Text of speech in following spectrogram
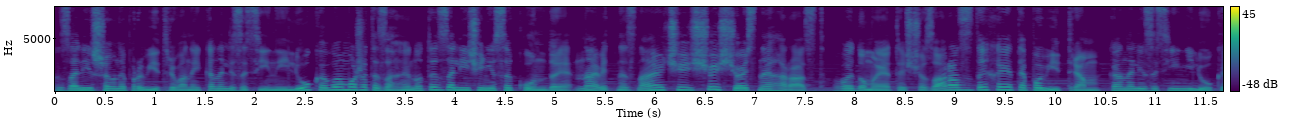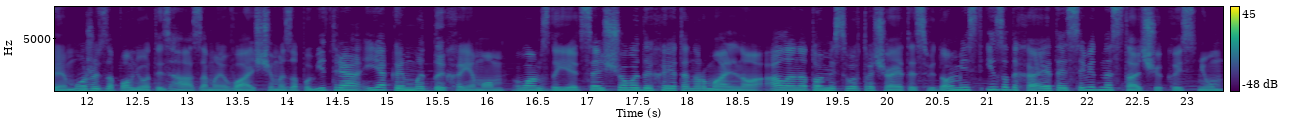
Залізши в непровітрюваний каналізаційний люк, ви можете загинути за лічені секунди, навіть не знаючи, що щось не гаразд. Ви думаєте, що зараз здихаєте повітрям. Каналізаційні люки можуть заповнюватись газами важчими за повітря, яким ми дихаємо. Вам здається, що ви дихаєте нормально, але натомість ви втрачаєте свідомість і задихаєтеся від нестачі кисню.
